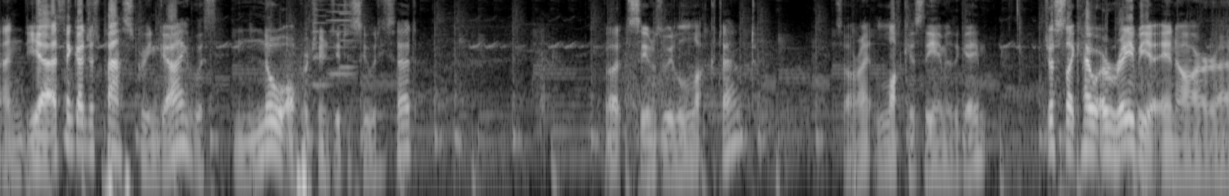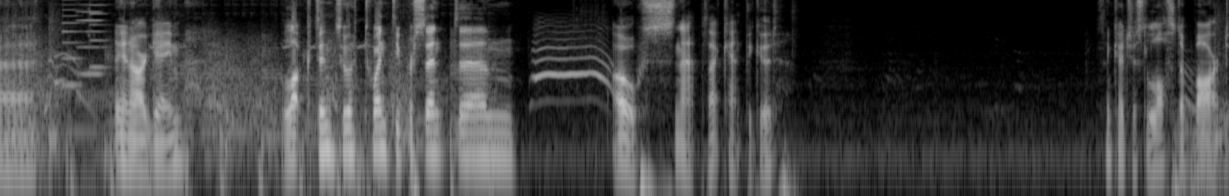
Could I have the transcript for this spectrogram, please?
And yeah, I think I just passed Green Guy with no opportunity to see what he said. But seems we lucked out. It's alright, luck is the aim of the game. Just like how Arabia in our uh, in our game lucked into a 20% um Oh, snap, that can't be good. I think I just lost a Bart.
